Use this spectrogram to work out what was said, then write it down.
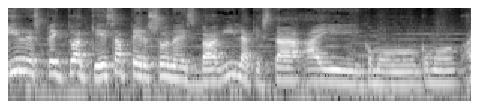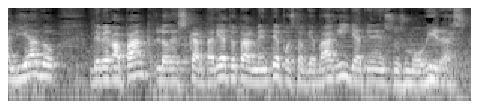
Y respecto a que esa persona es Buggy, la que está ahí como, como aliado de Vegapunk, lo descartaría totalmente, puesto que Buggy ya tiene sus movidas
